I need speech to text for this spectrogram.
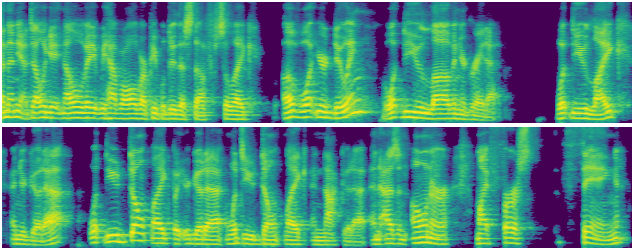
And then, yeah, delegate and elevate. We have all of our people do this stuff. So, like, of what you're doing, what do you love and you're great at? What do you like and you're good at? What do you don't like, but you're good at? And what do you don't like and not good at? And as an owner, my first thing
